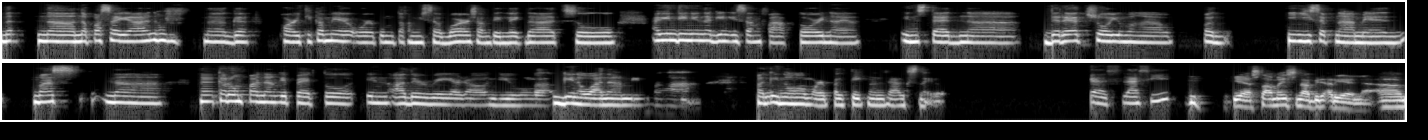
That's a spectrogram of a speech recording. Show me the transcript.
na, na napasaya nung nag party kami or pumunta kami sa bar, something like that. So, ayun din yung naging isang factor na instead na diretso yung mga pag-iisip namin, mas na nagkaroon pa ng epekto in other way around yung uh, ginawa namin mga pag-inom or pag-take ng drugs na yun. Yes, Lassie? Yes, tama yung sinabi ni Ariela. Um,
